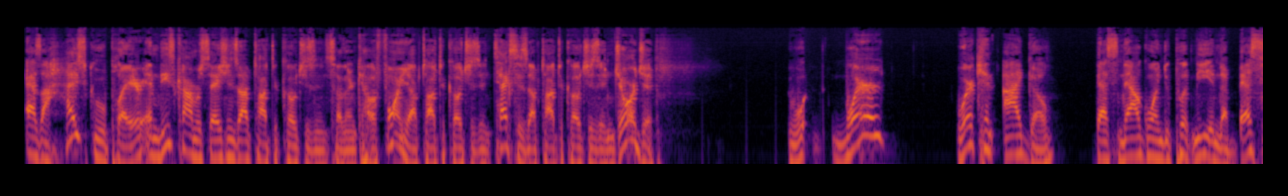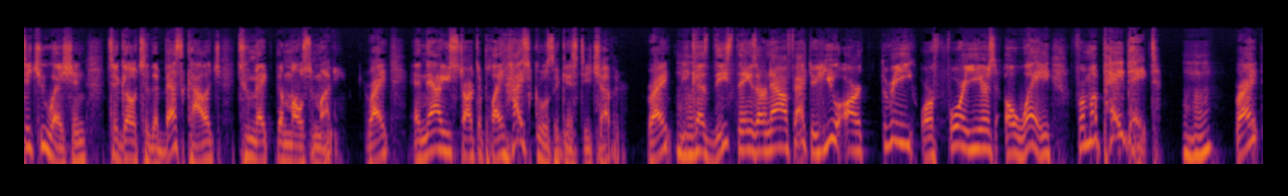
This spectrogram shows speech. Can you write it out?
as a high school player, and these conversations, I've talked to coaches in Southern California, I've talked to coaches in Texas, I've talked to coaches in Georgia. Where, where can I go that's now going to put me in the best situation to go to the best college to make the most money, right? And now you start to play high schools against each other, right? Mm-hmm. Because these things are now a factor. You are three or four years away from a pay date, mm-hmm. right?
